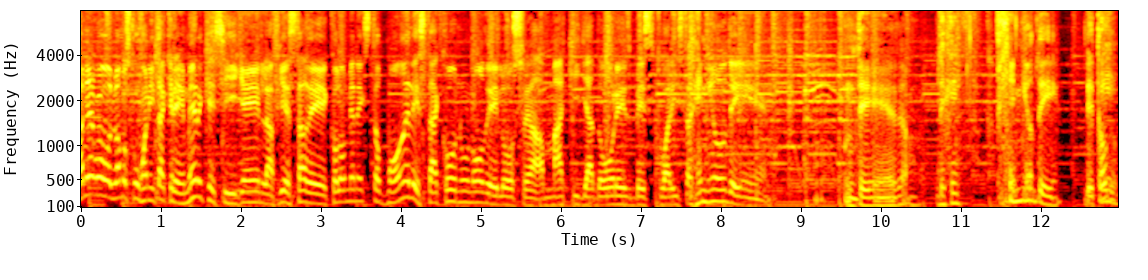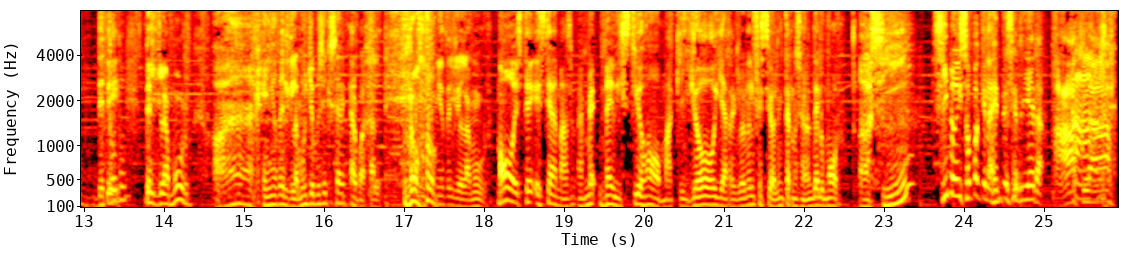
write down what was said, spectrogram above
Mañana volvamos con Juanita Kremer, que sigue en la fiesta de Colombia Next Top Model. Está con uno de los ah, maquilladores, vestuaristas, genio de. de. ¿De qué? genio de. de todo. ¿De todo? Del glamour. Ah, genio del glamour. Yo pensé que era Carvajal. No. Genio del glamour. No, este, este además me, me vistió, maquilló y arregló en el Festival Internacional del Humor. ¿Ah, sí? Sí, lo hizo para que la gente se riera. Ah,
